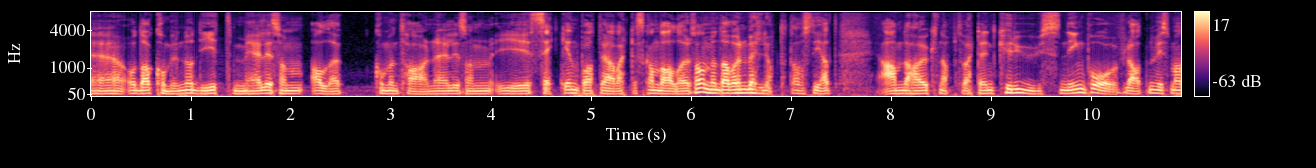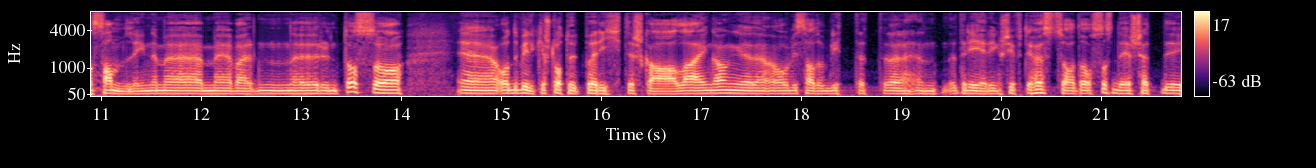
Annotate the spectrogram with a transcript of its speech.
Og da kom hun jo dit med liksom alle kommentarene liksom i sekken på at det har vært skandaler og sånn, men da var hun veldig opptatt av å si at ja, men det har jo knapt vært en krusning på overflaten hvis man sammenligner med, med verden rundt oss. Og, eh, og det ville ikke slått ut på Richter-skala engang. eh, Og hvis det hadde blitt et, eh, et regjeringsskifte i høst, så hadde også det skjedd i,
